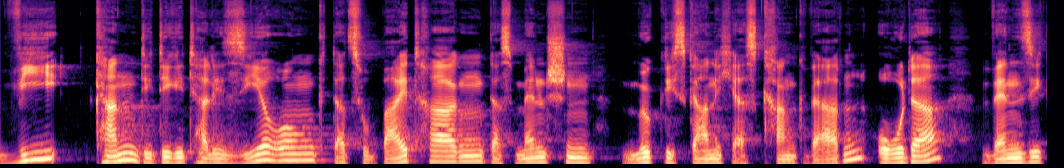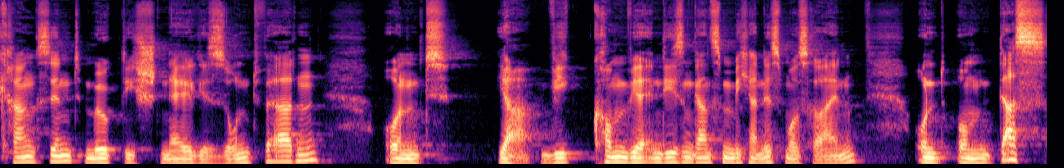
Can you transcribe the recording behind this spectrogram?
wie kann die Digitalisierung dazu beitragen, dass Menschen möglichst gar nicht erst krank werden oder, wenn sie krank sind, möglichst schnell gesund werden? Und ja, wie kommen wir in diesen ganzen Mechanismus rein? Und um das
